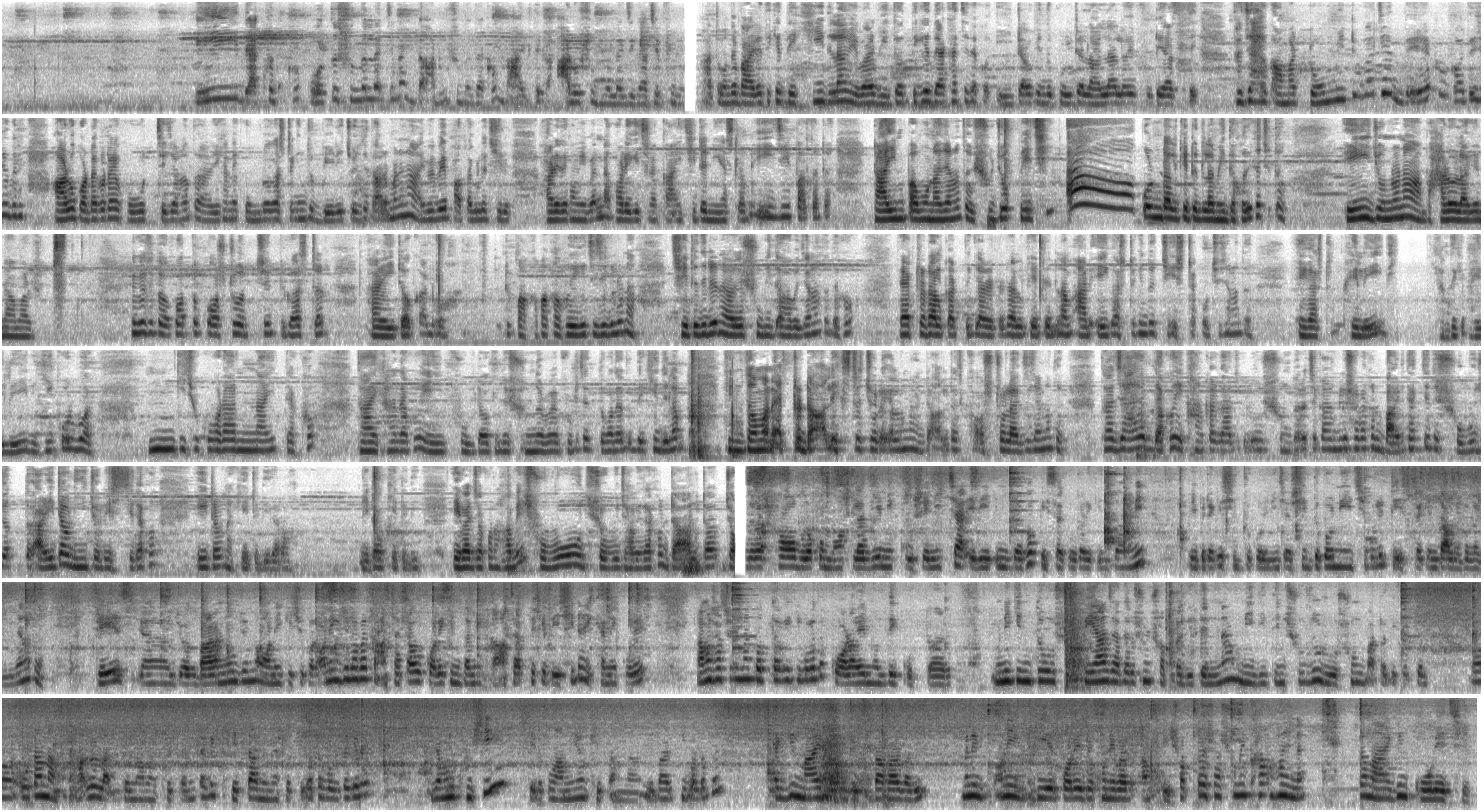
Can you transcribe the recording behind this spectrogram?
এই দেখো দেখো, কত সুন্দর লাগছে না? দারুণ সুন্দর। দেখো, বাইরে থেকে আরও সুন্দর লাগছে গাছের ফুল। আর তোমাদের বাইরে থেকে দেখিয়ে দিলাম, এবার ভিতর থেকে দেখাচ্ছি। দেখো, এইটাও কিন্তু কুড়িটা লাল লাল হয়ে ফুটে আসছে। তো যাই হোক, আমার টমেটো গাছে দেখো কত সুন্দর। আরও কটা কটায় হচ্ছে জানো তো? আর এখানে কুমড়ো গাছটা কিন্তু বেড়ে চলছে। তার মানে না, এইভাবে পাতাগুলো ছিল। আর দেখো এবার না ঘরে গেছিলাম, কাঁচিটা নিয়ে আসলাম। এই যে পাতাটা টাইম পাবো না জানো তো? সুযোগ পেয়েছি। আ, কোন ডাল কেটে দিলাম? এই দেখো, দেখেছ তো? এই জন্য না ভালো লাগে না আমার। ঠিক আছে তো, কত কষ্ট হচ্ছে গাছটার। আর এইটাও কাটবো। একটু পাকা পাকা হয়ে গেছে যেগুলো না, ছেটে দিলে না সুবিধা হবে, জানো তো? দেখো, একটা ডাল কাটতে গিয়ে আরেকটা ডাল কেটে নিলাম, আর এই গাছটা কিন্তু চেষ্টা করছে, জানো তো? এই গাছটা ফেলেই দিই এখান থেকে ফেলেই দিই কী করব আর? কিছু করার নাই, দেখো। তা এখানে দেখো, এই ফুলটাও কিন্তু সুন্দরভাবে ফুটেছে, তোমাদের তো দেখিয়ে দিলাম, কিন্তু আমার একটা ডাল এক্সট্রা চলে গেল না, ডালটা কষ্ট লাগছে, জানো তো? তা যাই হোক, দেখো, এখানকার গাছগুলো সুন্দর আছে কারণ এগুলো সব এখন বাইরে থাকছে, তো সবুজত্ব, আর এটাও নিয়ে চলে এসেছি, দেখো, এইটাও না কেটে দিই দাঁড়াও এটাও কেটে দিই। এবার যখন হবে সবুজ সবুজ হবে। দেখো ডালটা দেওয়া সব রকম মশলা দিয়ে আমি কষে নিচ্ছি। আর এদিকে কিন্তু দেখো প্রেসার কুকারে কিন্তু আমি পেঁপেটাকে সিদ্ধ করে নিয়েছি। আর সিদ্ধ করে নিয়েছি বলে টেস্টটা কিন্তু আলাদা লাগবে, জানো তো? টেস্ট বাড়ানোর জন্য অনেক কিছু করে। অনেকজন আবার কাঁচাটাও করে, কিন্তু আমি কাঁচার থেকে বেশি না এখানে করে আমার শাশুড়ি মা করতে হবে কী বলতো? কড়াইয়ের মধ্যেই করতো। আর উনি কিন্তু পেঁয়াজ, আদা, রসুন সবটা দিতেন না। উনি দিতেন শুধু রসুন বাটা দিয়ে করতেন। ওটা না ভালো লাগতো না আমার খেতে। আমি তাকে খেতামই না সত্যি কথা বলতে গেলে। যেমন খুশি, সেরকম আমিও খেতাম না। এবার কি বলতো, একদিন মায়ের বাড়ি গেছি, বাবার বাড়ি। মানে অনেক বিয়ের পরে যখন এবার এই সপ্তাহে সবসময় খাওয়া হয় না, তা মা একদিন করেছে।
